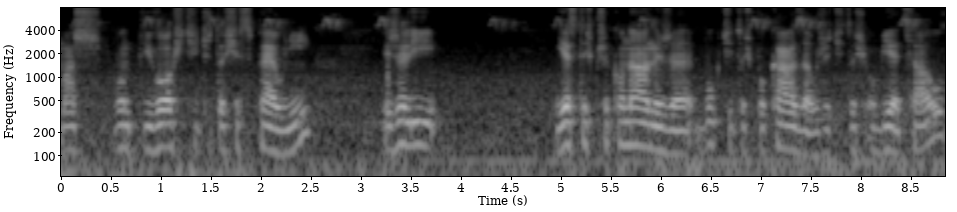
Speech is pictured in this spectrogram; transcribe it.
masz wątpliwości, czy to się spełni. Jeżeli jesteś przekonany, że Bóg ci coś pokazał, że ci coś obiecał,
